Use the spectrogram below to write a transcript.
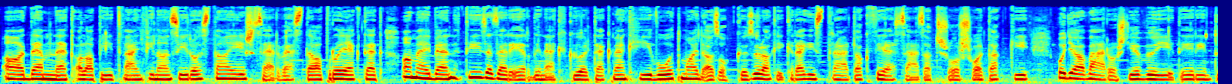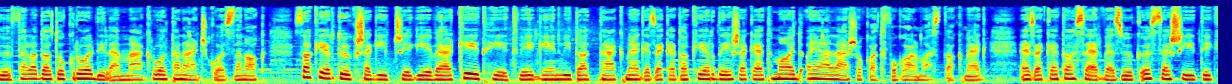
A Demnet alapítvány finanszírozta és szervezte a projektet, amelyben tízezer érdinek küldtek meghívót, majd azok közül, akik regisztráltak fél százat sorsoltak ki, hogy a város jövőjét érintő feladatokról, dilemmákról tanácskozzanak. Szakértők segítségével két hétvég végén vitatták meg ezeket a kérdéseket, majd ajánlásokat fogalmaztak meg. Ezeket a szervezők összesítik,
